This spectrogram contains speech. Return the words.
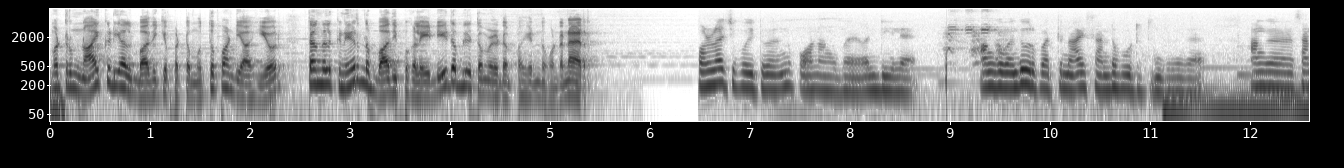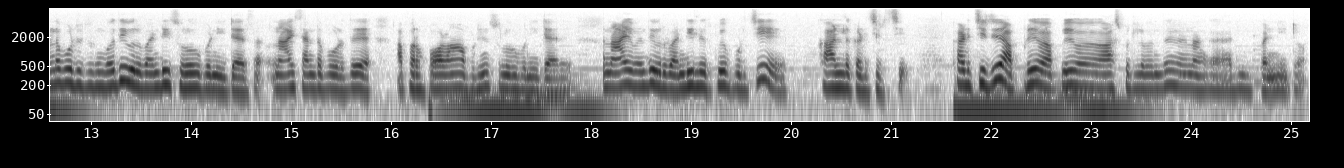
மற்றும் நாய்க்கடியால் பாதிக்கப்பட்ட முத்துப்பாண்டி ஆகியோர் தங்களுக்கு நேர்ந்த பாதிப்புகளை டிடபிள்யூ தமிழிடம் பகிர்ந்து கொண்டனர். பொள்ளாச்சி போயிட்டு வரேன்னு போனாங்க வண்டியில். அங்கே வந்து ஒரு பத்து நாய் சண்டை போட்டுட்டு இருந்ததுங்க. அங்கே சண்டை போட்டுட்டு இருக்கும்போது இவர் வண்டி சுலவு பண்ணிட்டார். ச- நாய் சண்டை போடுது அப்புறம் போகலாம் அப்படின்னு சுலவு பண்ணிட்டாரு. நாய் வந்து இவர் வண்டியில் இருக்கவே பிடிச்சி காலில் கடிச்சிடுச்சு. கடிச்சிட்டு அப்படியே அப்படியே ஹாஸ்பிட்டலில் வந்து நாங்கள் அட்மிட் பண்ணிட்டோம்.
